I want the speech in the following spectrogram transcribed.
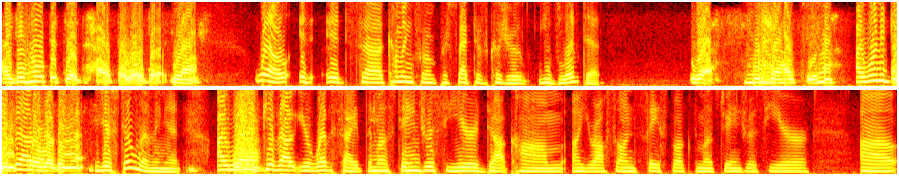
I do hope it did help a little bit. Yeah. Well, it, it's uh, coming from a perspective because you're you've lived it. Yes. Yeah. yeah. I want to give I'm out. still living it. You're still living it. I want Yeah. to give out your website, themostdangerousyear.com. Uh, you're also on Facebook, The Most Dangerous Year. Uh,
